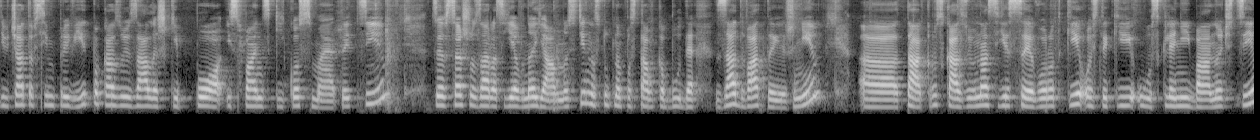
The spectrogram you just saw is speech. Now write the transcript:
Дівчата, всім привіт! Показую залишки по іспанській косметиці. Це все, що зараз є в наявності. Наступна поставка буде за два тижні. Е, так, розказую, у нас є сиворотки, ось такі у скляній баночці,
